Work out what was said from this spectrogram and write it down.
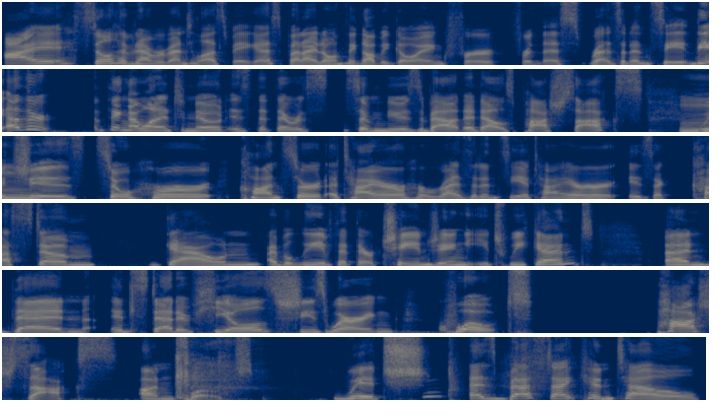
I still have never been to Las Vegas, but I don't think I'll be going for for this residency. The other thing I wanted to note is that there was some news about Adele's posh socks, which Mm. is so her concert attire, her residency attire is a custom gown. I believe that they're changing each weekend. And then instead of heels, she's wearing quote posh socks, unquote, which, as best I can tell,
